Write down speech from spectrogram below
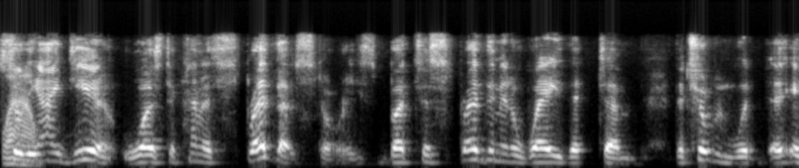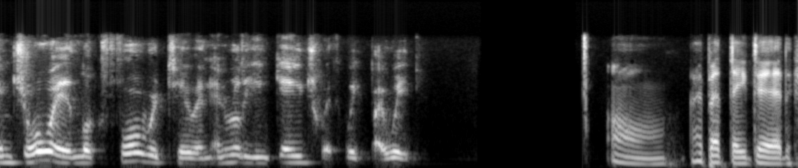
Wow. So the idea was to kind of spread those stories, but to spread them in a way that um, the children would uh, enjoy and look forward to and, and really engage with week by week. Oh, I bet they did.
